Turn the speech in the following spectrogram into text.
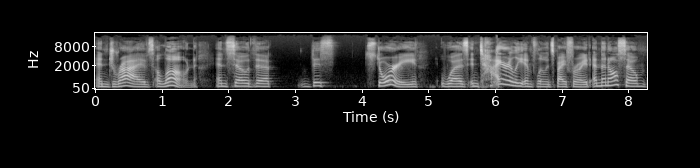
and drives alone. And so the this story was entirely influenced by Freud. And then also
